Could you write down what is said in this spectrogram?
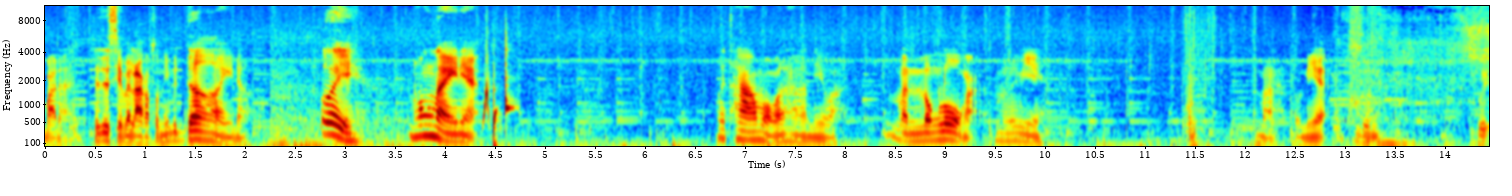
บ้าดันจะจะเสียเวลากับตรงนี้ไม่ได้นะเฮ้ย ห้องไหนเนี่ยไม่ทางบอกว่าทางนี้วะมันโล่งๆอะ มันไม่มี มาตรงนี้ลุ้นอุ้ย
